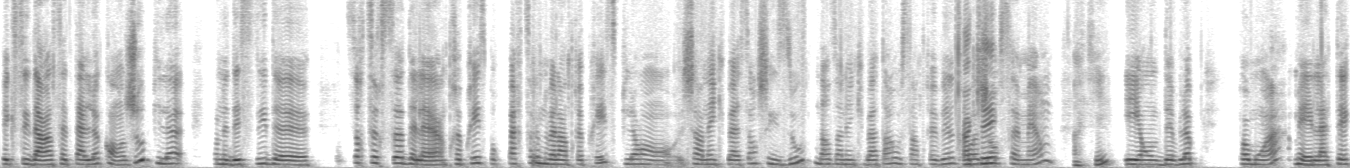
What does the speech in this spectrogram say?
Fait que c'est dans cette talle-là qu'on joue. Puis là, on a décidé de sortir ça de l'entreprise pour partir une nouvelle entreprise. Puis là, on, je suis en incubation chez Zoo, dans un incubateur au centre-ville, trois jours semaine. OK. Et on développe, pas moi, mais la tech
